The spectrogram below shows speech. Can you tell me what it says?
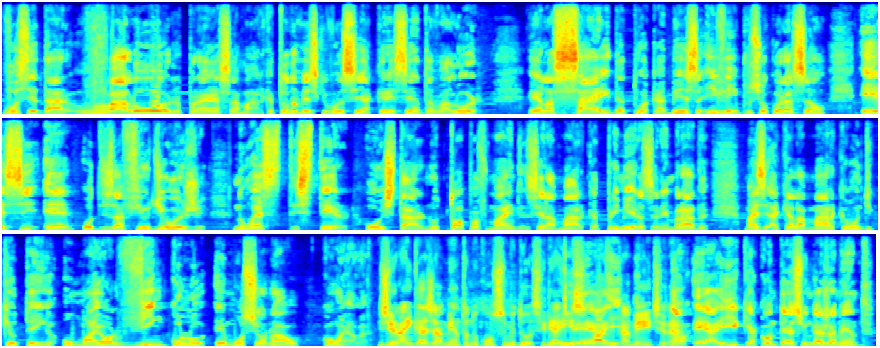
você dar valor para essa marca. Toda vez que você acrescenta valor, ela sai da tua cabeça e vem para o seu coração. Esse é o desafio de hoje. Não é ter ou estar no top of mind, ser a marca primeira a ser lembrada, mas é aquela marca onde que eu tenha o maior vínculo emocional com ela. Gerar engajamento no consumidor, seria isso é basicamente, aí, né? Não, é aí que acontece o engajamento.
